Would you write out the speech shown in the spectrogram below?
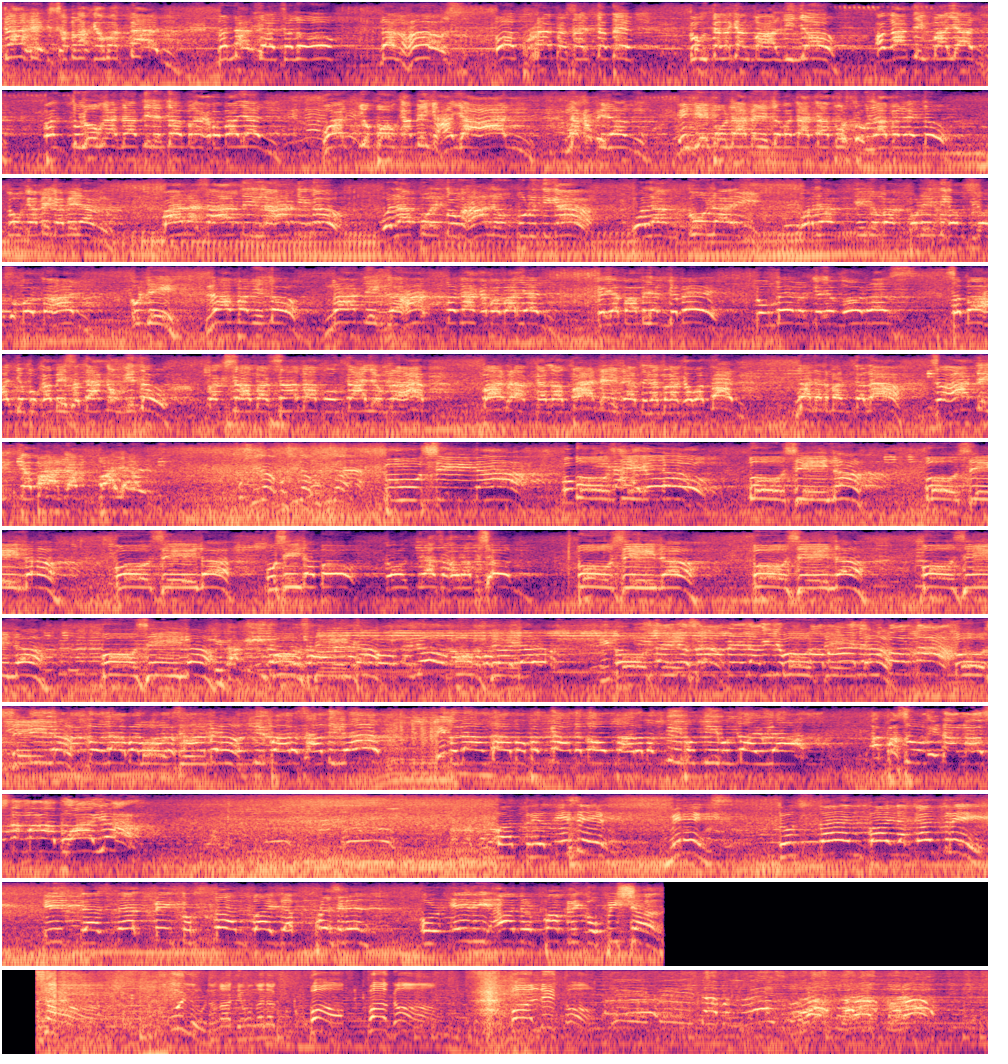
dahil sa mga kawatan na nariyan sa loob ng House of Representatives. Kung talagang mahal ninyo ang ating bayan, pagtulungan natin ito mga kababayan. Huwag niyo po kaming hayaan na kami lang. Hindi po namin ito matatapos itong laban na ito. Kung kami-kami lang, para sa ating lahat ito, wala po itong halong politika. Walang kulay. Walang sino mang politikong sinusuportahan. Kundi laban ito nating lahat mga kababayan. Kaya mamayang gabi, kung meron kayong oras, samahan niyo po kami sa dakong ito. Pagsama-sama po tayong lahat para kalabanin natin ang mga kawatan na nalamantala sa ating kabanang bayan. Busina! Busina! Busina! Busina! Kayo! Busina! Busina! Busina! Busina po! Kontra sa korupsyon! Busina! Busina! Busina! Busina! Ipakita mo sa amin ang suporta nyo, mga kababayan! Ipakita nyo sa amin ang inyong pagmamahal at suporta! Hindi lang ako laban para sa amin, kundi para sa ating lahat! Ito na ang tamang pagkakataon para magtibon-tibon tayong lahat! At pasukin ang house ng mga buhaya! Patriotism means to stand PNP. It does not mean to stand by the President or any other public official. sa ulo ng ating mga nagbabagang balita. DPWH! Turok, turok, turok!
